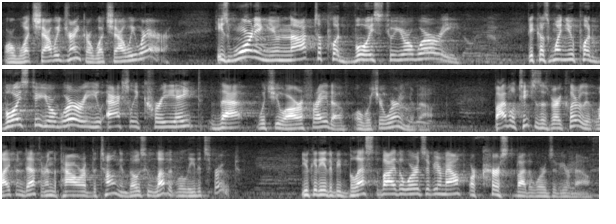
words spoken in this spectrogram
Or what shall we drink? Or what shall we wear? He's warning you not to put voice to your worry. Because when you put voice to your worry, you actually create that which you are afraid of or which you're worrying about. Bible teaches us very clearly that life and death are in the power of the tongue, and those who love it will eat its fruit. You could either be blessed by the words of your mouth or cursed by the words of your mouth.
